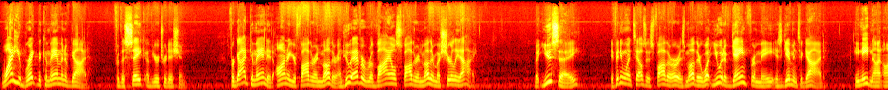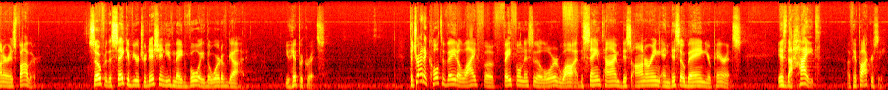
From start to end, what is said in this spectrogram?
Why do you break the commandment of God for the sake of your tradition? For God commanded, Honor your father and mother, and whoever reviles father and mother must surely die. But you say, If anyone tells his father or his mother, What you would have gained from me is given to God, he need not honor his father. So, for the sake of your tradition, you've made void the word of God. You hypocrites. To try to cultivate a life of faithfulness to the Lord while at the same time dishonoring and disobeying your parents is the height of hypocrisy.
